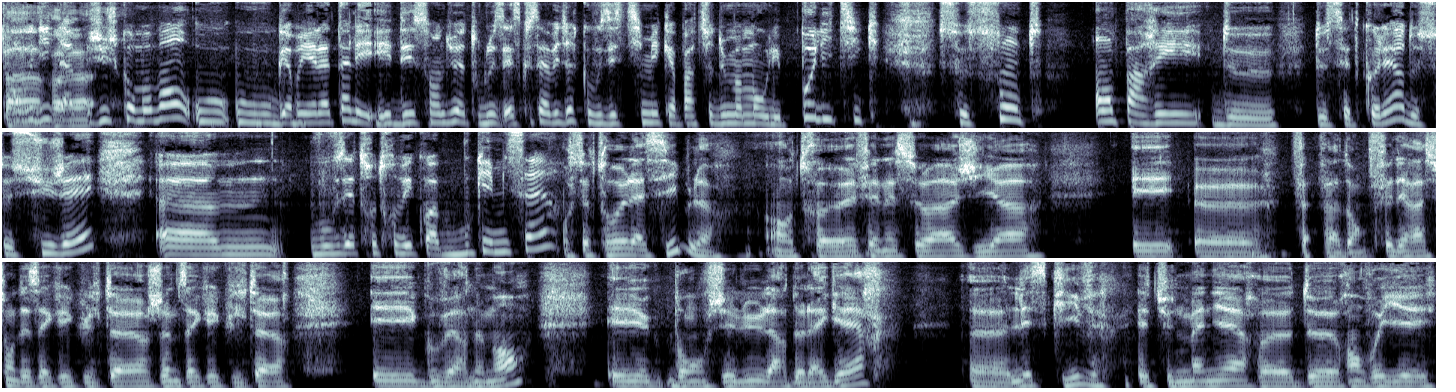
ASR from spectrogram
Quand vous dites euh, jusqu'au moment où, où Gabriel Attal est, est descendu à Toulouse, est-ce que ça veut dire que vous estimez qu'à partir du moment où les politiques se sont emparés de, de cette colère, de ce sujet, euh, vous vous êtes retrouvé quoi Bouc émissaire? On s'est retrouvé la cible entre FNSEA, JA et euh, pardon, Fédération des agriculteurs, jeunes agriculteurs et gouvernement. Et bon, j'ai lu l'art de la guerre. Euh, L'esquive est une manière euh, de renvoyer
